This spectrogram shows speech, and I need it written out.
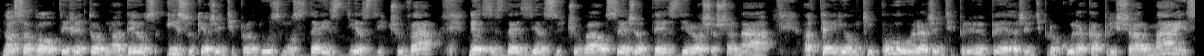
nossa volta e retorno a Deus, isso que a gente produz nos dez dias de chuva. Nesses dez dias de chuva, ou seja, desde Rosh Hashanah até Yom Kippur, a gente, a gente procura caprichar mais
